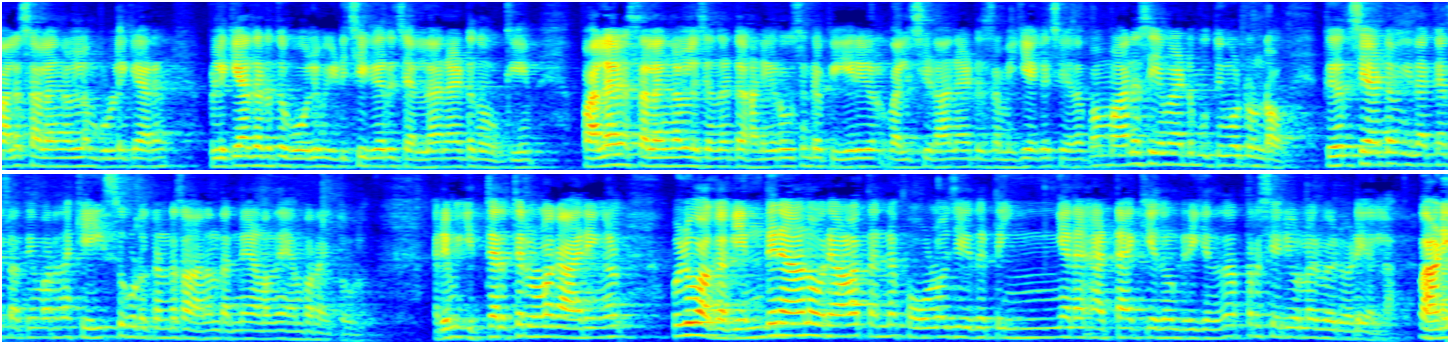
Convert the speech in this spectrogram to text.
പല സ്ഥലങ്ങളിലും പുള്ളിക്കാരൻ വിളിക്കാത്തടത്ത് പോലും ഇടിച്ചു കയറി ചെല്ലാനായിട്ട് നോക്കുകയും പല സ്ഥലങ്ങളിൽ ചെന്നിട്ട് ഹണി റോസിന്റെ പേരുകൾ വലിച്ചിടാനായിട്ട് ശ്രമിക്കുകയൊക്കെ ചെയ്തപ്പോൾ മാനസികമായിട്ട് ബുദ്ധിമുട്ടുണ്ടാവും. തീർച്ചയായിട്ടും ഇതൊക്കെ സത്യം പറഞ്ഞാൽ കേസ് കൊടുക്കേണ്ട സാധനം തന്നെയാണെന്ന് ഞാൻ പറയത്തുള്ളൂ. കാര്യം ഇത്തരത്തിലുള്ള കാര്യങ്ങൾ ഒഴിവാക്കുക. എന്തിനാണ് ഒരാളെ തന്നെ ഫോളോ ചെയ്തിട്ട് ഇങ്ങനെ അറ്റാക്ക് ചെയ്തുകൊണ്ടിരിക്കുന്നത്? അത്ര ശരിയുള്ള ഒരു പരിപാടിയല്ല. വാണി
